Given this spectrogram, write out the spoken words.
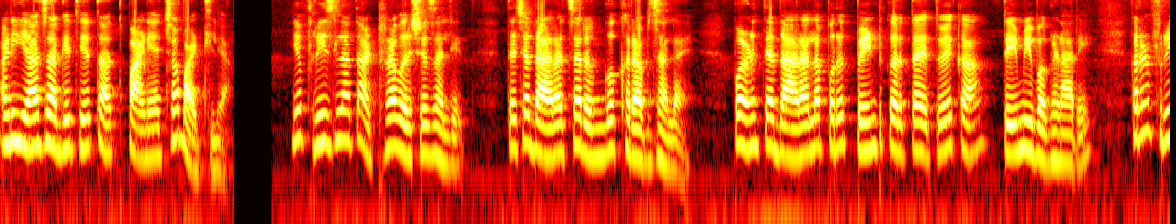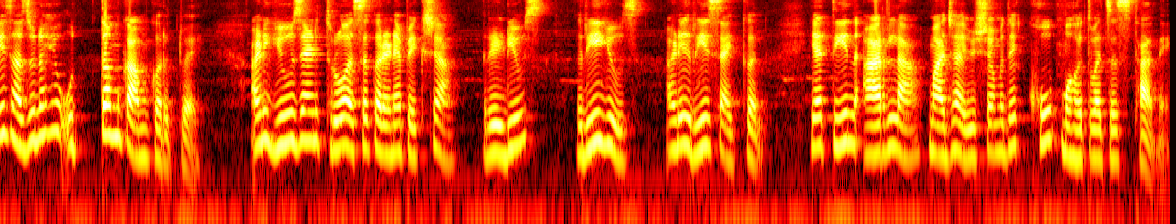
आणि या जागेत येतात पाण्याच्या बाटल्या. या फ्रीजला आता अठरा वर्ष झाली आहेत त्याच्या दाराचा रंग खराब झाला आहे पण त्या दाराला परत पेंट करता येतो आहे का ते मी बघणार आहे. कारण फ्रीज अजूनही उत्तम काम करतो आहे आणि यूज अँड थ्रो असं करण्यापेक्षा रिड्यूस रियूज आणि रिसायकल या तीन आरला माझ्या आयुष्यामध्ये खूप महत्त्वाचं स्थान आहे.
